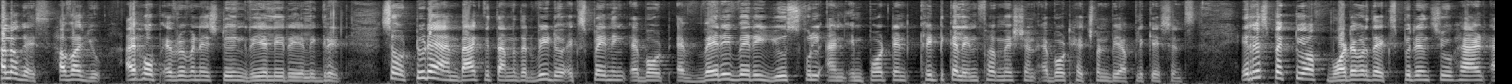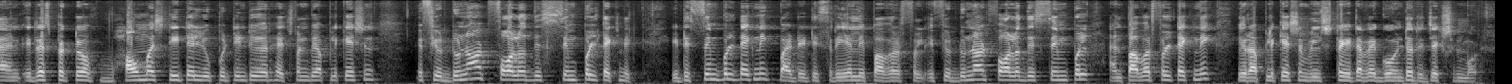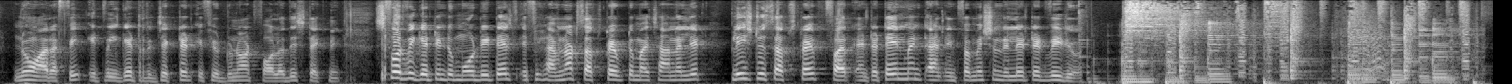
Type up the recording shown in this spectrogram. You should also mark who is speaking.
Speaker 1: Hello guys, how are you? I hope everyone is doing really really great. So today I am back with another video explaining about a very very useful and important critical information about H1B applications. Irrespective of whatever the experience you had and irrespective of how much detail you put into your H1B application, if you do not follow this simple technique, it is simple technique but it is really powerful. If you do not follow this simple and powerful technique, your application will straight away go into rejection mode. No RFE, it will get rejected if you do not follow this technique. So before we get into more details, if you have not subscribed to my channel yet, please do subscribe for entertainment and information related videos.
